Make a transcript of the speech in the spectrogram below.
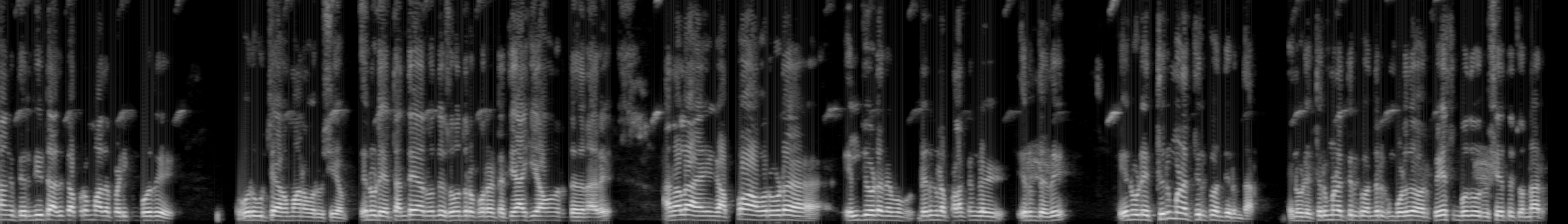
நாங்கள் தெரிஞ்சுக்கிட்டு அதுக்கப்புறமா அதை படிக்கும்போது ஒரு உற்சாகமான ஒரு விஷயம். என்னுடைய தந்தையார் வந்து சுதந்திர போராட்ட தியாகியாகவும் இருந்ததுனாரு. அதனால் எங்கள் அப்பா அவரோட எல்ஜியோட நெருங்கின பழக்கங்கள் இருந்தது. என்னுடைய திருமணத்திற்கு வந்திருந்தார். என்னுடைய திருமணத்திற்கு வந்திருக்கும் பொழுது அவர் பேசும்போது ஒரு விஷயத்தை சொன்னார்.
